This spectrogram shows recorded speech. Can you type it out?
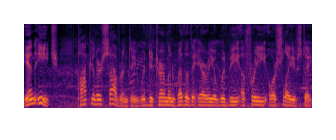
In each, popular sovereignty would determine whether the area would be a free or slave state.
